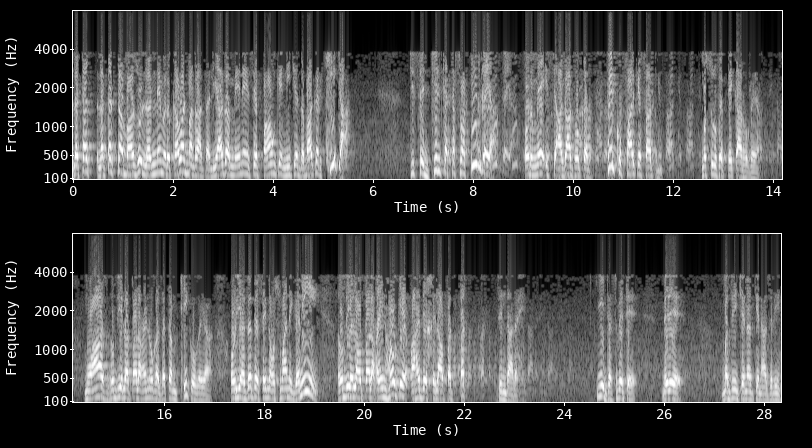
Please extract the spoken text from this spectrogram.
لٹک لٹکتا بازو لڑنے میں رکاوٹ بن رہا تھا، لہذا میں نے اسے پاؤں کے نیچے دبا کر کھینچا۔ جس سے جل کا چسوا ٹوٹ گیا اور میں اس سے آزاد ہو کر پھر کفار کے ساتھ مصروف پیکار ہو گیا۔ معاذ رضی اللہ تعالیٰ عنہ کا زخم ٹھیک ہو گیا اور یہ حضرت سین عثمان غنی رضی اللہ تعالیٰ عنہ کے عہد خلافت تک زندہ رہے۔ یہ جذبے تھے میرے مدنی چینل کے ناظرین۔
